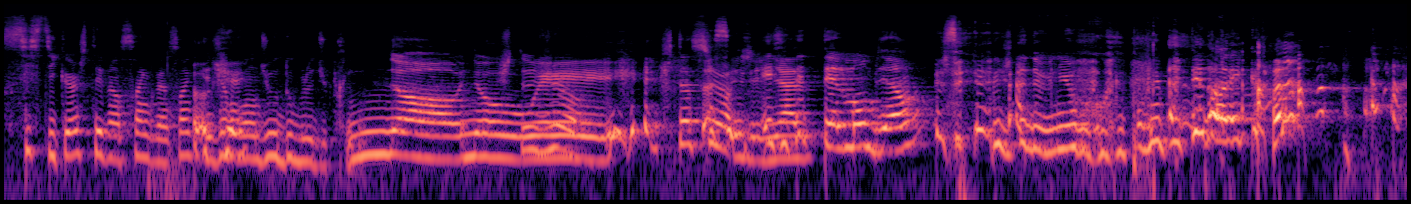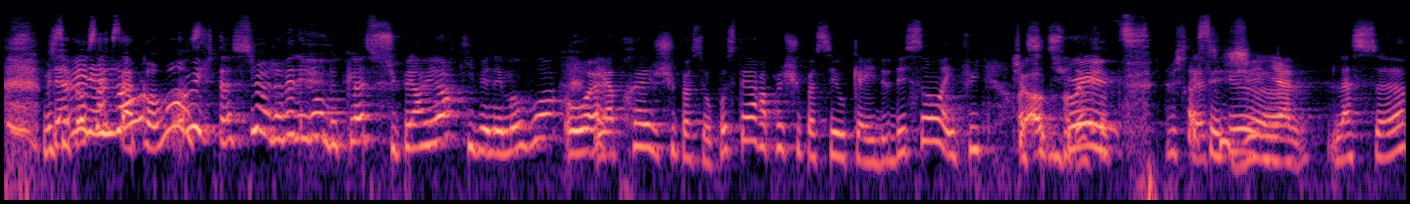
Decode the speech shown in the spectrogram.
6 stickers, c'était 25-25, et j'ai Ok. revendu au double du prix. Non, no Je te way. Je t'assure. Et c'était tellement bien que j'étais devenue réputée dans l'école. Mais c'est comme ça que ça commence. Ah oui, je t'assure, j'avais des gens de classe supérieure qui venaient me voir. Ouais. Et après, je suis passée au poster, après, je suis passée au cahier de dessin, et puis de upgrades. suite, Ah, jusqu'à c'est ce que, génial. euh, la sœur,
